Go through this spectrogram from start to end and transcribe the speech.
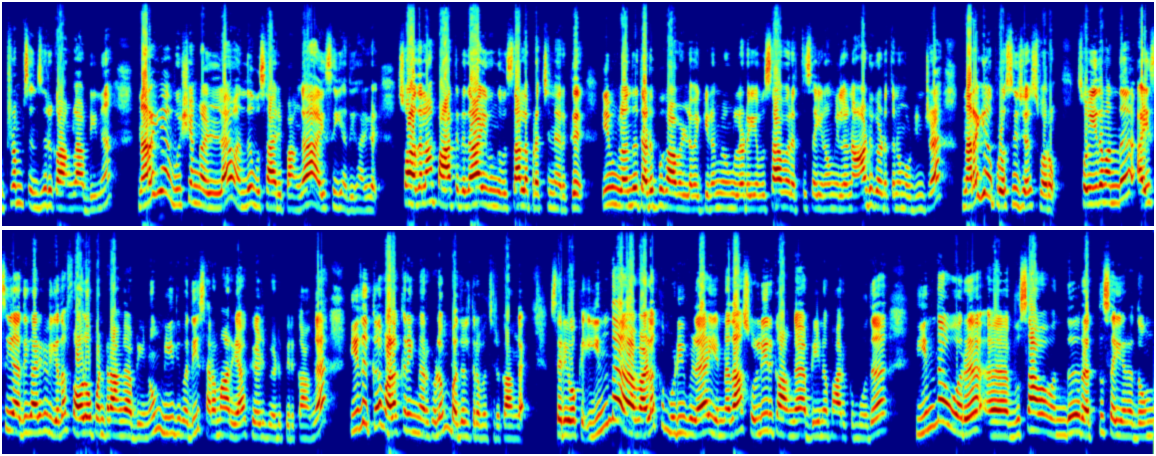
குற்றம் செஞ்சிருக்காங்களா அப்படின்னு நிறைய விஷயங்கள்ல வந்து விசாரிப்பாங்க ஐசிஐ அதிகாரிகள். ஸோ அதெல்லாம் பார்த்துட்டு தான் இவங்க விசால பிரச்சனை இருக்கு. இவங்களை வந்து தடுப்பு காவல்ல வைக்கணும் இவங்களுடைய விசாவை ரத்து செய்யணும் இல்ல நாடு கடத்தணும் அப்படின்ற நிறைய ப்ரொசீஜர்ஸ் வரும். சோ இதை வந்து ஐசிஐ அதிகாரிகள் எதை ஃபாலோ பண்றாங்க அப்படின்னும் நீதிபதி சரமாரியா கேள்வி எழுப்பியிருக்காங்க. இதுக்கு வழக்கறிஞர்களும் பதில் தெரிவிச்சிருக்காங்க. சரி ஓகே இந்த வழக்கு முடிவுல என்னதான் சொல்லியிருக்காங்க அப்படின்னு பார்க்கும்போது இந்த ஒரு விசாவை வந்து ரத்து செய்யறதும்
